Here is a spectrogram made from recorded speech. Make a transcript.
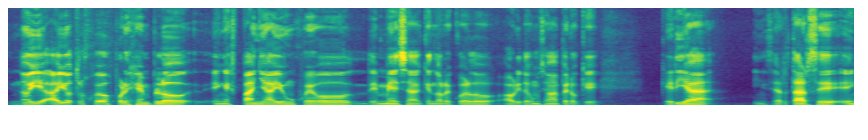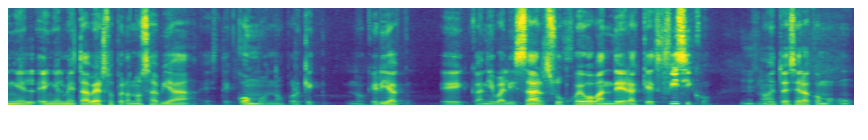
no, y hay otros juegos, por ejemplo, en España hay un juego de mesa que no recuerdo ahorita cómo se llama, pero que quería insertarse en el, en el metaverso, pero no sabía este, cómo, ¿no? Porque no quería eh, canibalizar su juego bandera, que es físico, ¿no? Entonces era como un,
